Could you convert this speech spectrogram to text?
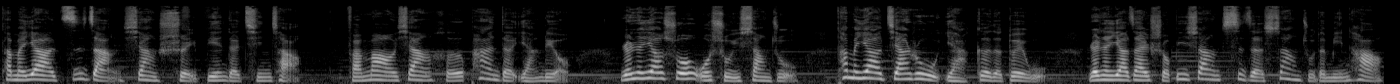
他们要滋长像水边的青草，繁茂像河畔的杨柳。人人要说：“我属于上主。”他们要加入雅各的队伍，人人要在手臂上刺着上主的名号。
